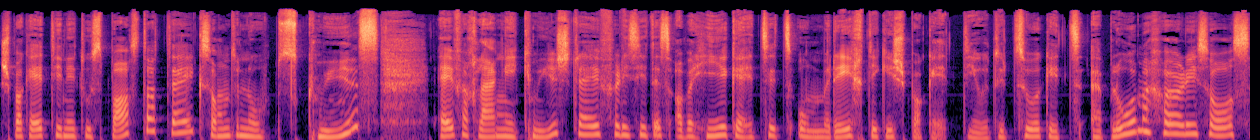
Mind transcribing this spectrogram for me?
Spaghetti nicht aus Pastateig, sondern aus Gemüse. Einfach lange Gemüsestreifen sind das. Aber hier geht es jetzt um richtige Spaghetti. Und dazu gibt es eine Blumenkohl-Sauce,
